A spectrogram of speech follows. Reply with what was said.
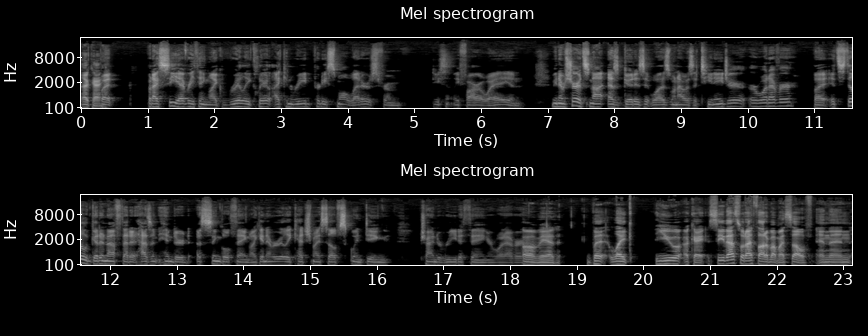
Okay. but but I see everything like really clear. I can read pretty small letters from decently far away, and I mean, I'm sure it's not as good as it was when I was a teenager or whatever, but it's still good enough that it hasn't hindered a single thing. Like I never really catch myself squinting, trying to read a thing or whatever. oh man, but like you, okay. See, that's what I thought about myself, and then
